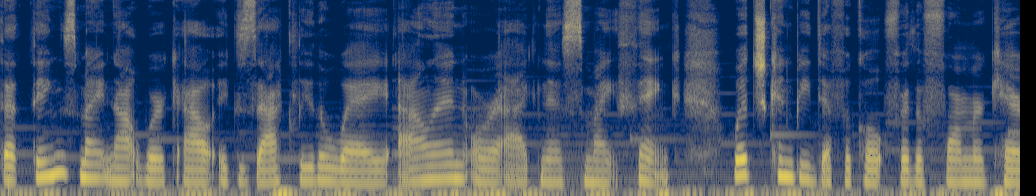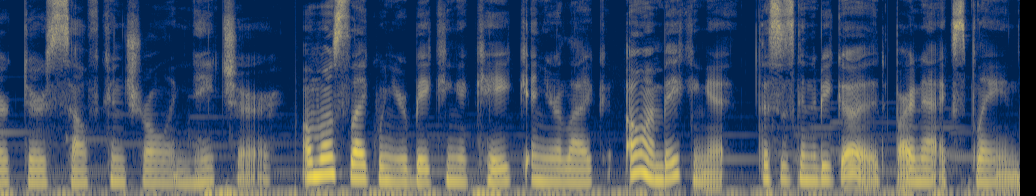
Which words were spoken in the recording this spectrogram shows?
that things might not work out exactly the way Alan or Agnes might think, which can be difficult for the former character's self controlling nature. Almost like when you're baking a cake and you're like, oh, I'm baking it. This is going to be good, Barnett explained.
